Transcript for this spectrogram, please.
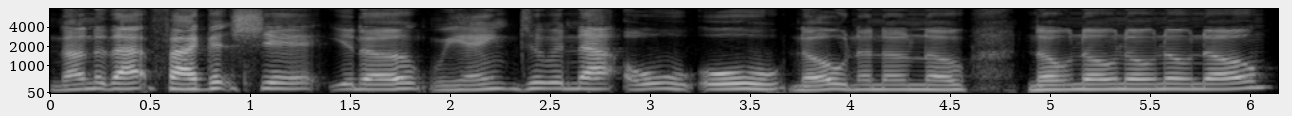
None of that faggot shit, you know. We ain't doing that. Oh, oh, no, no, no, no, no, no, no, no, no.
